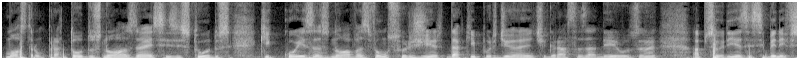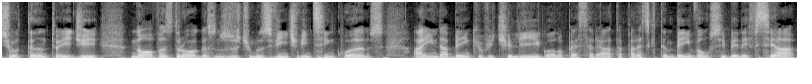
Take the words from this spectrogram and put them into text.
mostram para todos nós, né, esses estudos, que coisas novas vão surgir daqui por diante, graças a Deus. Né? A psoríase se beneficiou tanto aí de novas drogas nos últimos 20, 25 anos, ainda bem que o vitiligo, a alopecia areata parece que também vão se beneficiar.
